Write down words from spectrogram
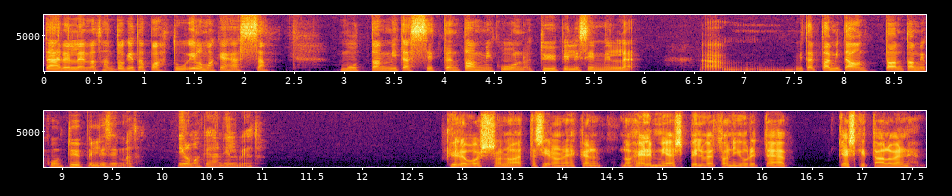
Tähdenlennothan toki tapahtuu ilmakehässä, mutta mitä sitten tammikuun tyypillisimmille Ähm, mitä, tai mitä on tammikuun tyypillisimmät ilmakehän ilmiöt? Kyllä voisi sanoa, että siinä on ehkä, no helmiäispilvet on juuri tämä keskitalven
